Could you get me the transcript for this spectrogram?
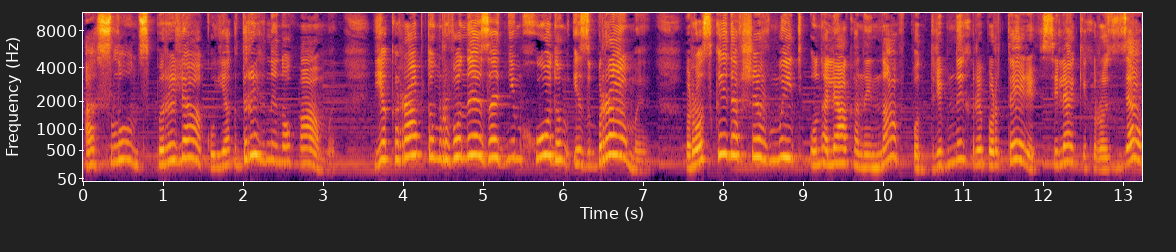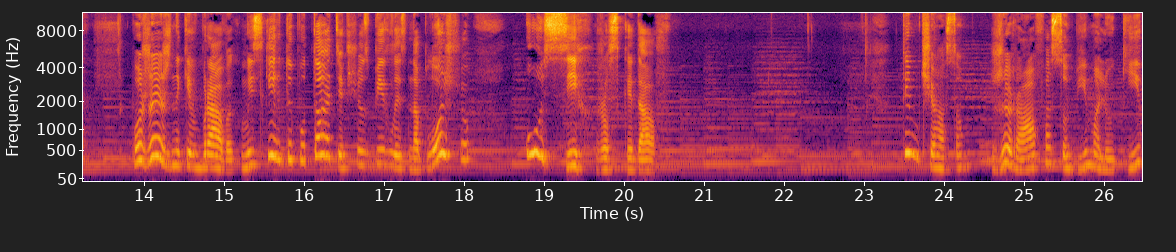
А слон з переляку, як дригне ногами, як раптом рвоне заднім ходом із брами, розкидавши вмить у наляканий навпод дрібних репортерів, всіляких роззяв, пожежників бравих, міських депутатів, що збіглись на площу, усіх розкидав. Тим часом жирафа собі малюків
